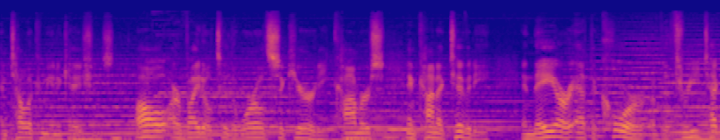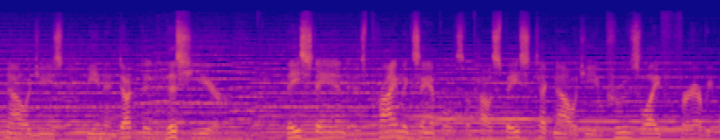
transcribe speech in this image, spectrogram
and telecommunications all are vital to the world's security, commerce, and connectivity, and they are at the core of the three technologies being inducted this year. They stand as prime examples of how space technology improves life for everyone.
